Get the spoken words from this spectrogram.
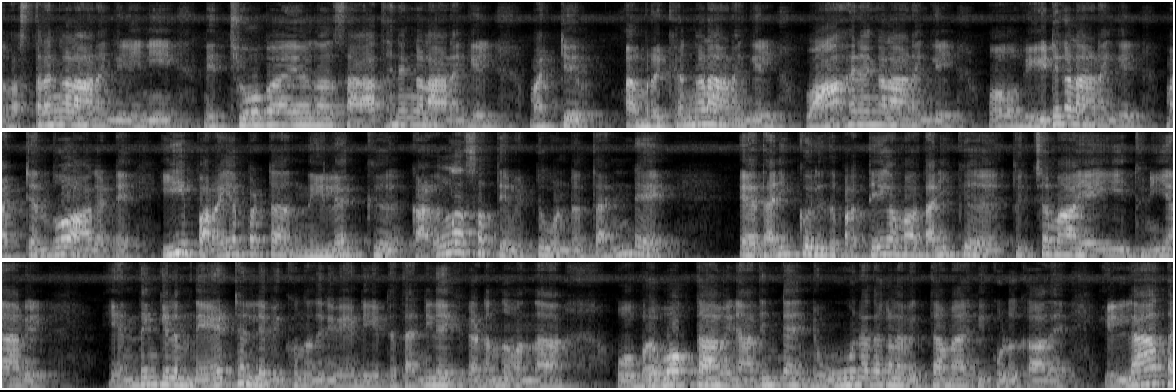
വസ്ത്രങ്ങളാണെങ്കിൽ ഇനി നിത്യോപയോഗ സാധനങ്ങളാണെങ്കിൽ മറ്റ് മൃഗങ്ങളാണെങ്കിൽ വാഹനങ്ങളാണെങ്കിൽ വീടുകളാണെങ്കിൽ മറ്റെന്തോ ആകട്ടെ ഈ പറയപ്പെട്ട നിലയ്ക്ക് കള്ളസത്യം ഇട്ടുകൊണ്ട് തന്റെ തനിക്കൊരു പ്രത്യേകമായ തനിക്ക് തുച്ഛമായ ഈ ദുനിയാവിൽ എന്തെങ്കിലും നേട്ടം ലഭിക്കുന്നതിന് വേണ്ടിയിട്ട് തന്നിലേക്ക് കടന്നു വന്ന ഉപഭോക്താവിന് അതിന്റെ ന്യൂനതകളെ വ്യക്തമാക്കി കൊടുക്കാതെ ഇല്ലാത്ത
